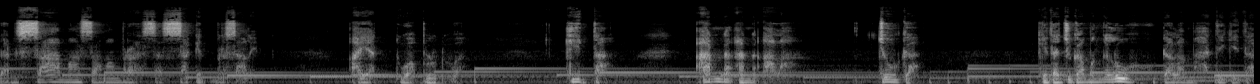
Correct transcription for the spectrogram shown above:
dan sama-sama merasa sakit bersalin. Ayat 22. Kita, anak-anak Allah, juga kita juga mengeluh dalam hati kita,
